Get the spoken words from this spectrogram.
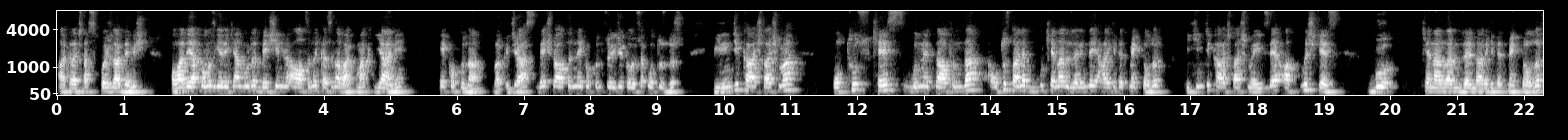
arkadaşlar sporcular demiş. O halde yapmamız gereken burada 5'in ve 6'nın katına bakmak. Yani ekokuna bakacağız. 5 ve 6'nın ekokunu söyleyecek olursak 30'dur. Birinci karşılaşma 30 kez bunun etrafında 30 tane bu kenar üzerinde hareket etmekle olur. İkinci karşılaşma ise 60 kez bu kenarların üzerinde hareket etmekle olur.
